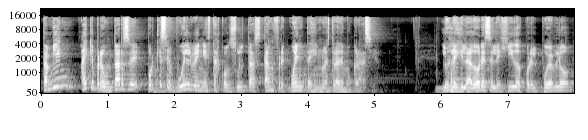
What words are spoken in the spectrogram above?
También hay que preguntarse por qué se vuelven estas consultas tan frecuentes en nuestra democracia. Los legisladores elegidos por el pueblo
